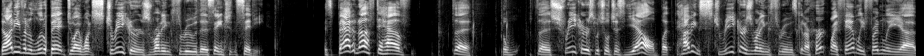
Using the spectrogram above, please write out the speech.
not even a little bit do I want streakers running through this ancient city it's bad enough to have the the the shriekers which will just yell, but having streakers running through is going to hurt my family friendly uh,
